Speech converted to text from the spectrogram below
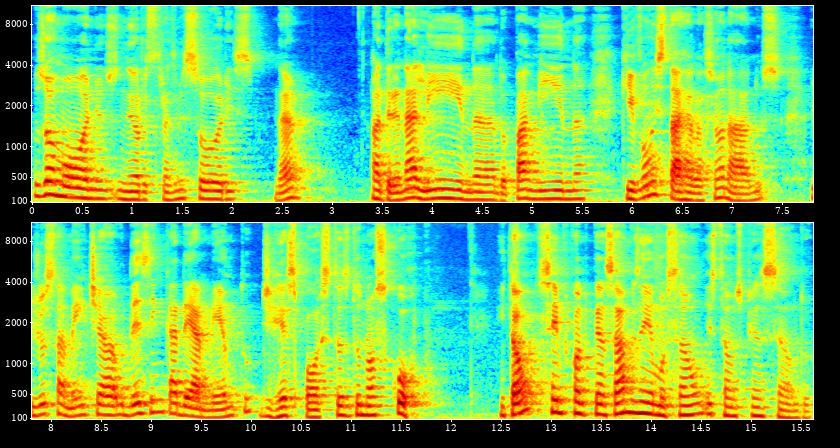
os hormônios, neurotransmissores, né? Adrenalina, dopamina, que vão estar relacionados justamente ao desencadeamento de respostas do nosso corpo. Então, sempre quando pensarmos em emoção, estamos pensando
